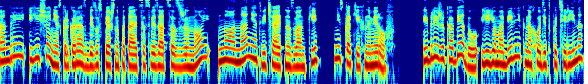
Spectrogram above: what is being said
Андрей еще несколько раз безуспешно пытается связаться с женой, но она не отвечает на звонки ни с каких номеров. И ближе к обеду ее мобильник находит Катерина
